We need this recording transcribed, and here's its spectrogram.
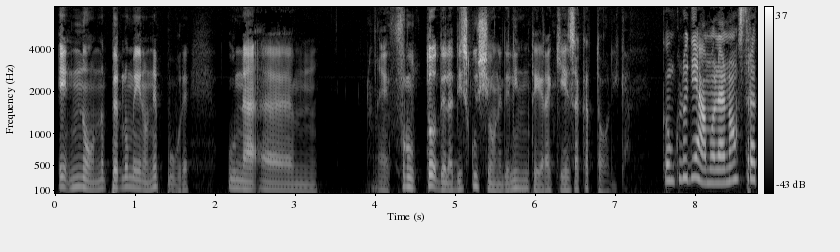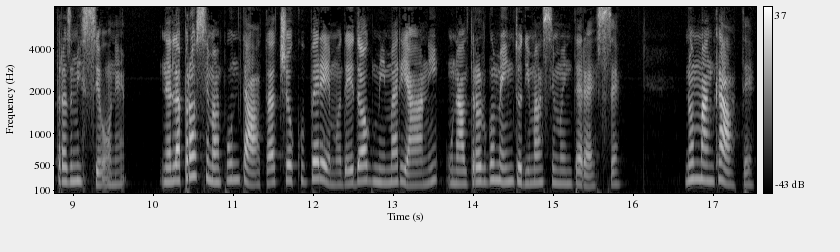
e non perlomeno neppure un ehm, eh, frutto della discussione dell'intera Chiesa cattolica. Concludiamo la nostra trasmissione. Nella prossima puntata ci occuperemo dei dogmi mariani, un altro argomento di massimo interesse. Non mancate.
